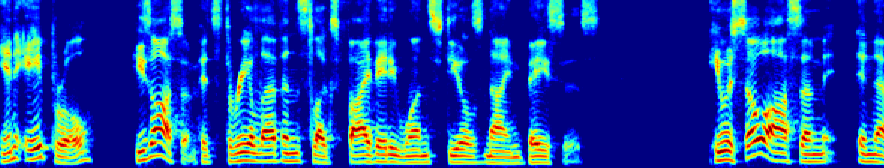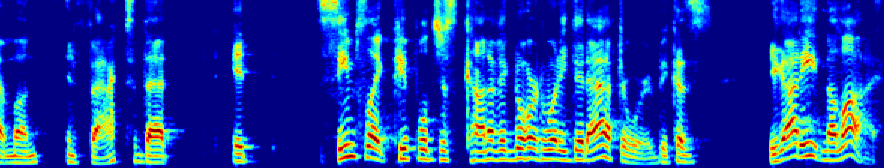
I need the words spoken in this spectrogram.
In April, he's awesome. Hits 311, slugs 581, steals nine bases. He was so awesome in that month, in fact, that it seems like people just kind of ignored what he did afterward because he got eaten alive.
